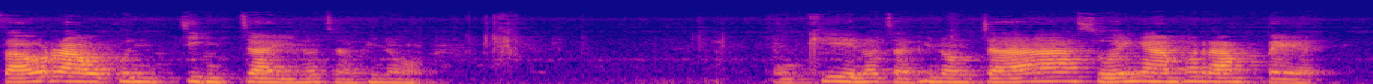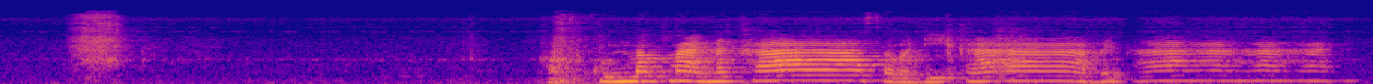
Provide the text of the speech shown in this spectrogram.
สาวเราคนจริงใจเนาะจ้าพี่น้อง โอเคเนาะจ้าพี่น้องจ้า สวยงามพระรามแปด ขอบคุณมาก ๆ นะคะ สวัสดีค่ะ บ๊ายบาย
